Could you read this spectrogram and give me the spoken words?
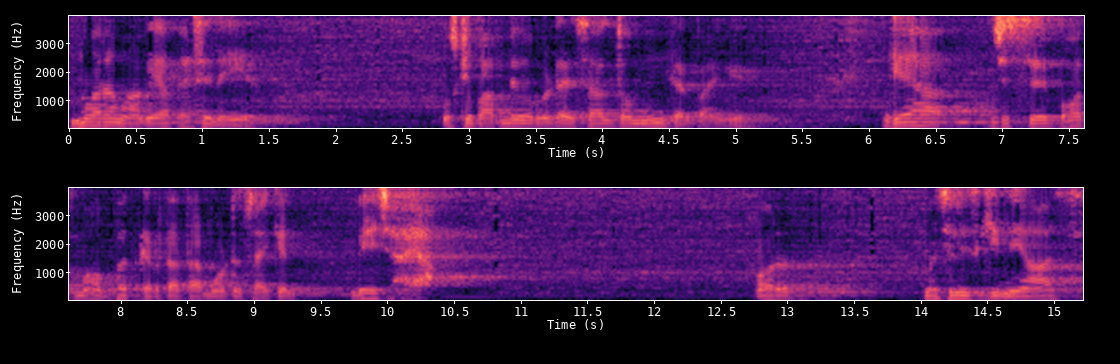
محرم آ گیا، پیسے نہیں ہیں۔ اس کے باپ نے وہ بیٹا، اس سال تو ہم نہیں کر پائیں گے۔ گیا، جس سے بہت محبت کرتا تھا، موٹر سائیکل بیچ آیا۔ اور مجلس کی نیاز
